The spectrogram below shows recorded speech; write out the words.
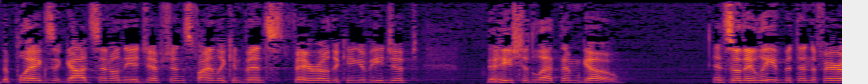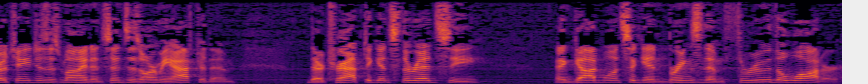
The plagues that God sent on the Egyptians finally convinced Pharaoh, the king of Egypt, that he should let them go. And so they leave, but then the Pharaoh changes his mind and sends his army after them. They're trapped against the Red Sea, and God once again brings them through the water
